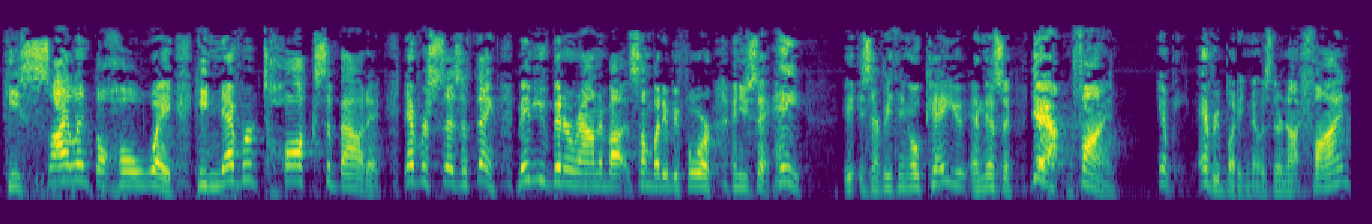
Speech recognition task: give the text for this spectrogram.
He's silent the whole way. He never talks about it, never says a thing. Maybe you've been around about somebody before and you say, Hey, is everything okay? And they'll say, Yeah, I'm fine. You know, everybody knows they're not fine.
